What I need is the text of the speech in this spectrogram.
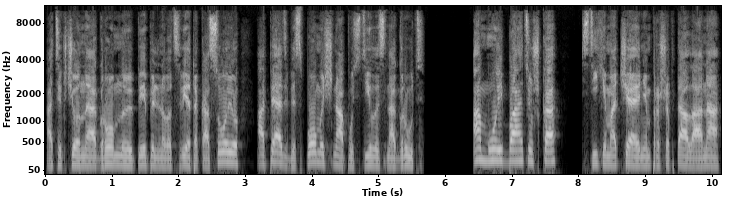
отягченная огромную пепельного цвета косою, опять беспомощно опустилась на грудь. «А мой батюшка?» — с тихим отчаянием прошептала она.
